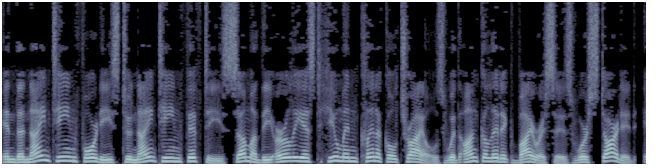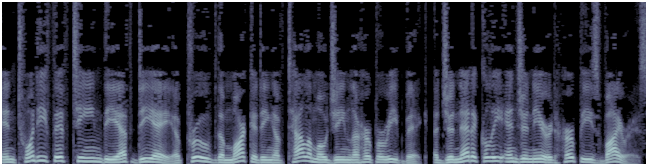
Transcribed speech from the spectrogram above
In the 1940s to 1950s some of the earliest human clinical trials with oncolytic viruses were started. In 2015 the FDA approved the marketing of talimogene laherparepvec, a genetically engineered herpes virus,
